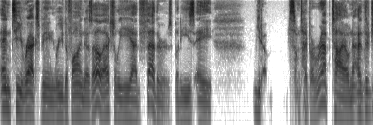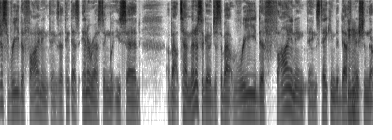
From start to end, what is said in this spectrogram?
and T Rex being redefined as oh, actually he had feathers, but he's a, you know, some type of reptile. Now they're just redefining things. I think that's interesting what you said about 10 minutes ago just about redefining things taking the mm-hmm. definition the,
